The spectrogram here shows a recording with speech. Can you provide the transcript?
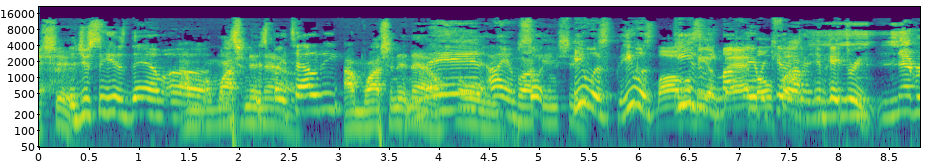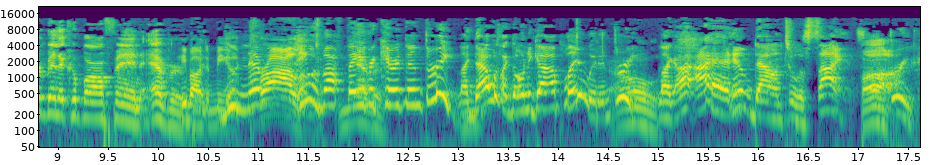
Holy shit. Did you see his damn? Uh, I'm, I'm watching his, it his now. fatality. I'm watching it now. Man, Holy I am so. shit. He was he was Ball easily my favorite motherfucker. character in MK3. Never been a Kabal fan ever. He about to be You a never. problem. He was my favorite Never. character in three. Like that was like the only guy I played with in three. Oh. Like I, I had him down to a science Fuck. in three.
